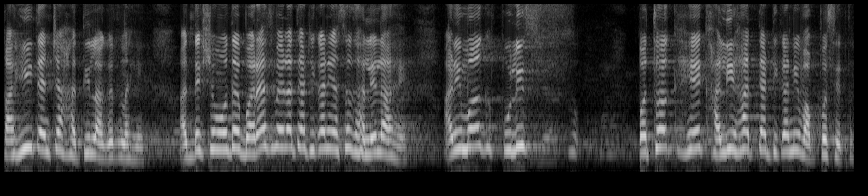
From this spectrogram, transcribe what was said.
काही त्यांच्या हाती लागत नाही. अध्यक्ष महोदय बऱ्याच वेळेला त्या ठिकाणी असं झालेलं आहे. आणि मग पोलीस पथक हे खाली हात त्या ठिकाणी वापस येतं.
